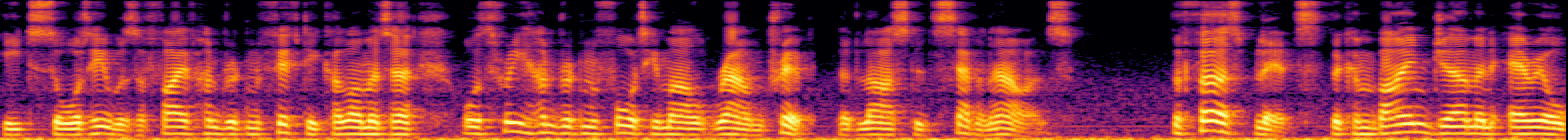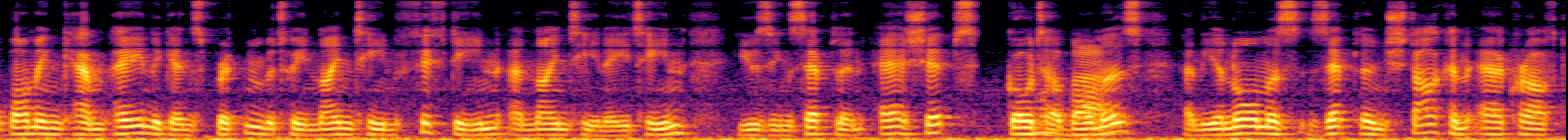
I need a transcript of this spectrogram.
Each sortie was a 550 kilometre or 340 mile round trip that lasted seven hours. The first Blitz, the combined German aerial bombing campaign against Britain between 1915 and 1918, using Zeppelin airships, Gotha bombers, and the enormous Zeppelin Staaken aircraft,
